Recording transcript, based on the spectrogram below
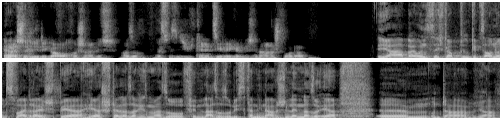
Ja. Leichtathletik auch wahrscheinlich. Also, weiß ich, ich kenne jetzt die Regeln nicht in anderen Sportarten. Ja, bei uns, ich glaube, gibt's auch nur zwei, drei Speerhersteller, sag ich mal, so Finn, also so die skandinavischen mhm. Länder so eher. Ähm, und da, ja,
